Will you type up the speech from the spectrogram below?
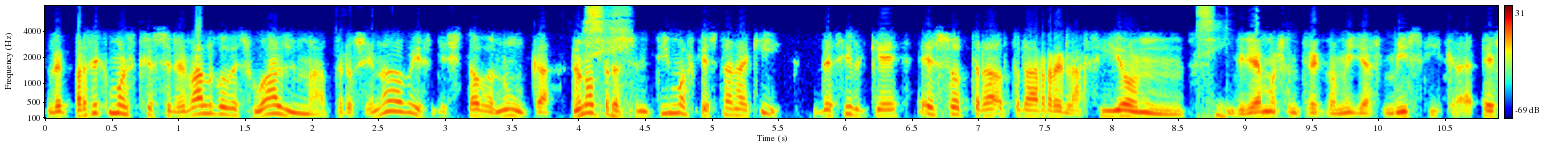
Le parece como es que se le va algo de su alma, pero si no habéis visitado nunca, no, no, pero sentimos que están aquí. Decir que es otra otra relación, diríamos entre comillas mística, es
